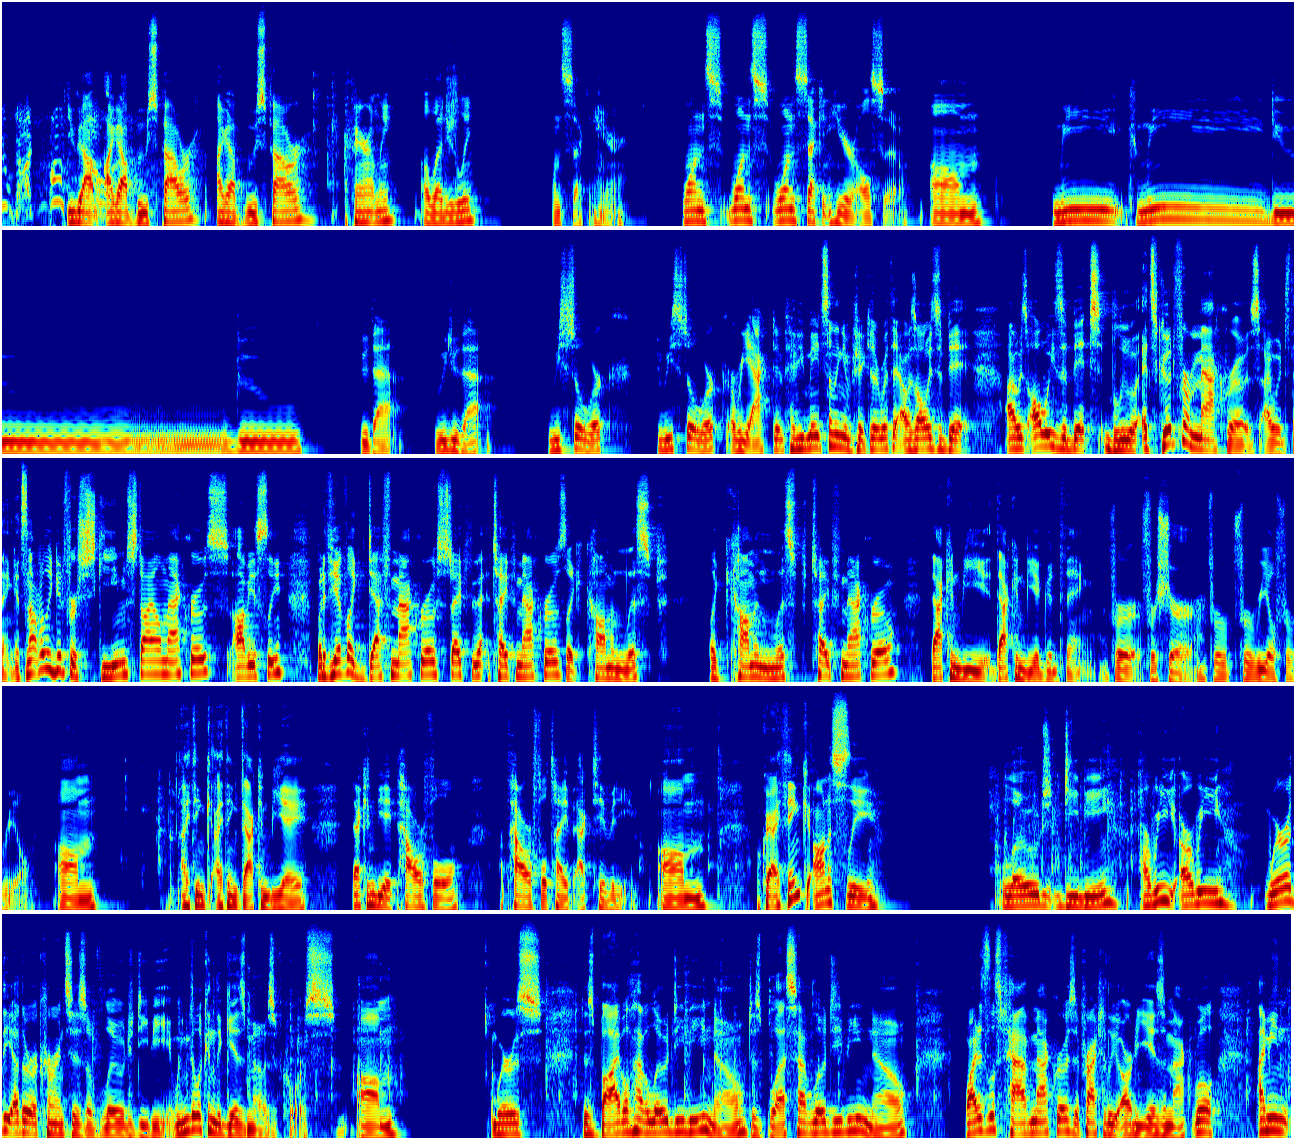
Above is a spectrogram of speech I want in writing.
you got i got boost power. I got boost power apparently allegedly. One second here. Once, once, one second here also. Um we can we do do do that? Do we do that? Do we still work do we still work? Are we active? Have you made something in particular with it? I was always a bit i was always a bit blue. It's good for macros i would think. It's not really good for scheme style macros obviously but if you have like def macros type type macros like common lisp like common lisp type macro that can be that can be a good thing for for sure for for real for real. Um i think i think that can be a that can be a powerful a powerful type activity. Um okay i think honestly load db are we are we where are the other occurrences of load db we need to look in the gizmos of course. Um where's does bible have load db no. Does bless have load db no. Why does lisp have macros? It practically already is a macro well i mean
